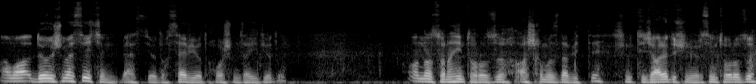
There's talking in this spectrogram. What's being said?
Ama dövüşmesi için besliyorduk, seviyorduk, hoşumuza gidiyordu. Ondan sonra Hint horozu aşkımız da bitti. Şimdi ticari düşünüyoruz. Hint horozu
